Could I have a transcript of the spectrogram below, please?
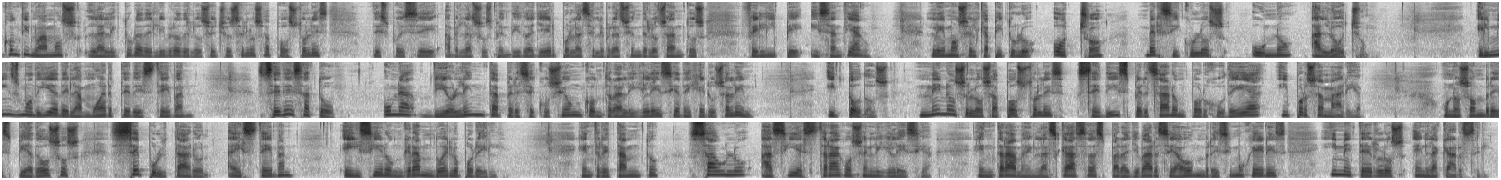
continuamos la lectura del libro de los Hechos de los Apóstoles, después de haberla suspendido ayer por la celebración de los santos Felipe y Santiago. Leemos el capítulo 8, versículos 1 al 8. El mismo día de la muerte de Esteban, se desató una violenta persecución contra la iglesia de Jerusalén, y todos, menos los apóstoles, se dispersaron por Judea y por Samaria. Unos hombres piadosos sepultaron a Esteban e hicieron gran duelo por él. Entretanto, Saulo hacía estragos en la iglesia, entraba en las casas para llevarse a hombres y mujeres y meterlos en la cárcel.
